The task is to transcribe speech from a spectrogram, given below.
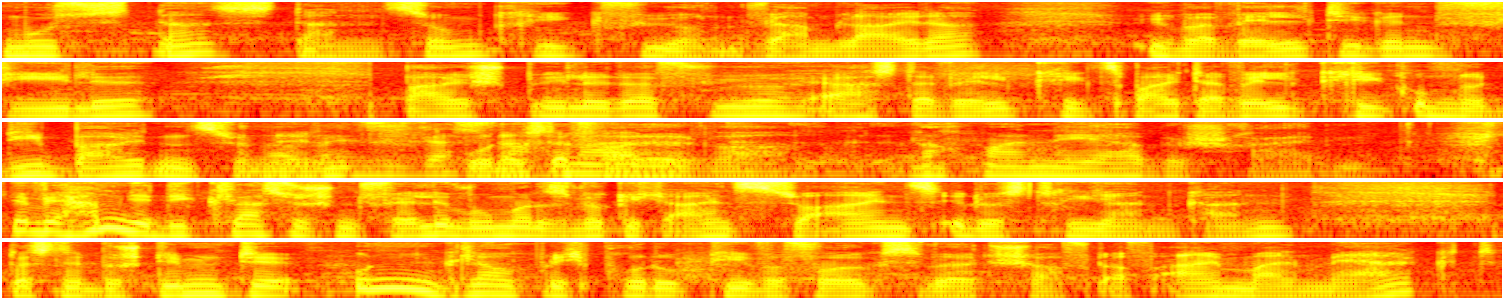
muss das dann zum Krieg führen. Wir haben leider überwältigend viele Beispiele dafür. Erster Weltkrieg, Zweiter Weltkrieg, um nur die beiden zu nennen, wo das der mal, Fall war. Noch mal näher beschreiben. Ja, wir haben ja die klassischen Fälle, wo man das wirklich eins zu eins illustrieren kann, dass eine bestimmte unglaublich produktive Volkswirtschaft auf einmal merkt,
